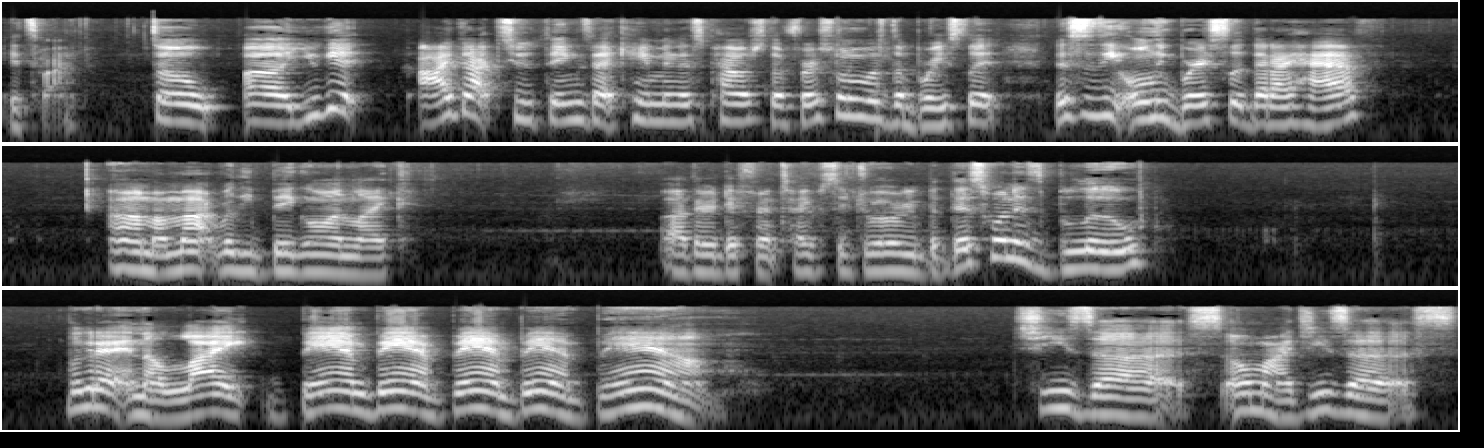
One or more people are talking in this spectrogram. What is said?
It's fine. So uh, you get, I got two things that came in this pouch. The first one was the bracelet. This is the only bracelet that I have. Um, I'm not really big on like other different types of jewelry, but this one is blue. Look at that in the light. Bam, bam, bam, bam, bam. Jesus. Oh my Jesus.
